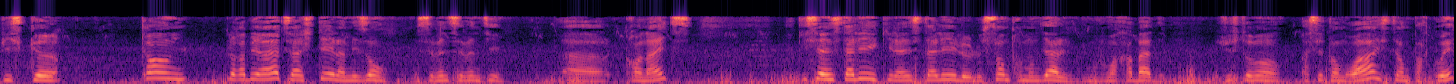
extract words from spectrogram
puisque quand le rabbi Rayatz a acheté la maison 770 à Crown Heights, qui s'est installé, qu'il a installé le, centre mondial du mouvement Chabad justement à cet endroit, Eastern Parkway,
